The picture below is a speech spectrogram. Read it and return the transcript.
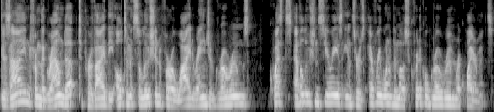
Designed from the ground up to provide the ultimate solution for a wide range of grow rooms, Quest's Evolution series answers every one of the most critical grow room requirements.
